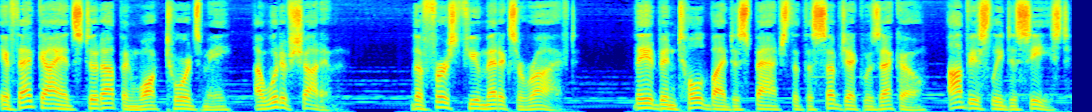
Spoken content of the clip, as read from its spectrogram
if that guy had stood up and walked towards me, I would have shot him. The first few medics arrived. They had been told by dispatch that the subject was Echo, obviously deceased,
